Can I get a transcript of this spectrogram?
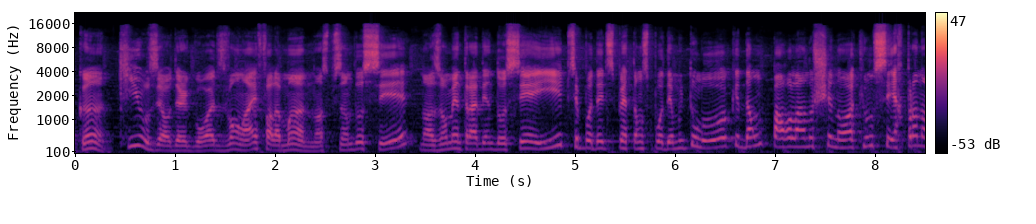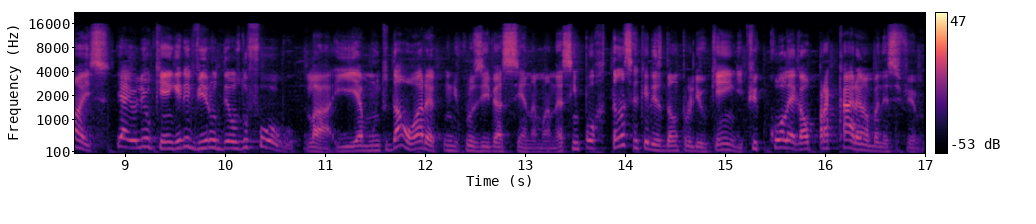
Kahn, que os Elder Gods vão lá e falam: Mano, nós precisamos de você. Nós vamos entrar dentro de você aí pra você poder despertar uns poder muito louco e dar um pau lá no Shinnok, um ser pra nós. E aí o Liu Kang ele vira o deus do fogo lá. E é muito da hora, inclusive, a cena, mano. Essa importância que eles dão pro Liu Kang ficou legal pra caramba nesse filme.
